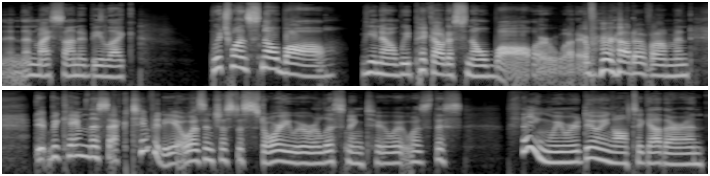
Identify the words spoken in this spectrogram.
and then my son would be like, "Which one's Snowball?" You know, we'd pick out a snowball or whatever out of them, and it became this activity. It wasn't just a story we were listening to; it was this thing we were doing all together. And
